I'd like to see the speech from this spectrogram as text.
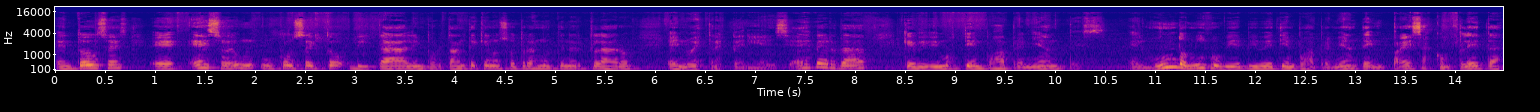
Entonces, eh, eso es un, concepto vital, importante que nosotros debemos tener claro en nuestra experiencia. Es verdad que vivimos tiempos apremiantes. El mundo mismo vive, tiempos apremiantes, empresas completas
